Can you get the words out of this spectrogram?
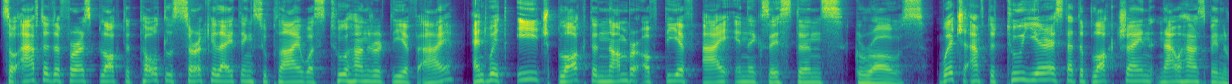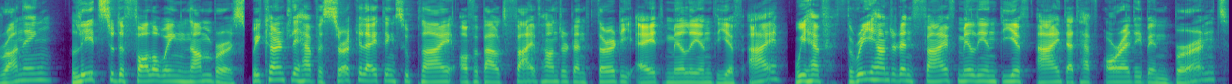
So after the first block, the total circulating supply was 200 DFI. And with each block, the number of DFI in existence grows, which after two years that the blockchain now has been running, leads to the following numbers. We currently have a circulating supply of about 538 million DFI. We have 305 million DFI that have already been burned,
